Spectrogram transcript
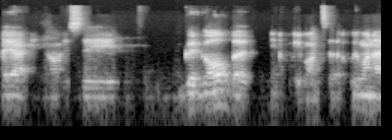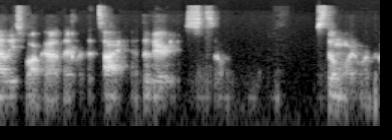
but yeah, obviously good goal, but you know, we want to we want to at least walk out there with a tie at the very least. So still more to work on.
